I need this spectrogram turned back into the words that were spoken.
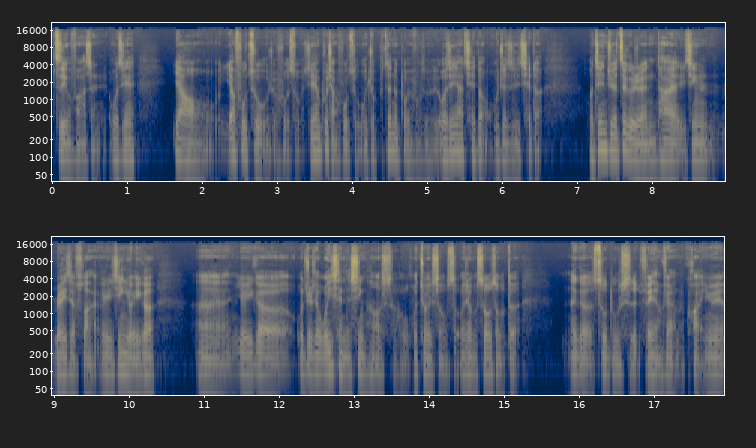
自由发展。我今天要要付出，我就付出；今天不想付出，我就真的不会付出。我今天要切断，我就直接切断。我今天觉得这个人他已经 raise a flag，已经有一个呃有一个我觉得危险的信号的时候，我就会收手，而且我收手的那个速度是非常非常的快，因为。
